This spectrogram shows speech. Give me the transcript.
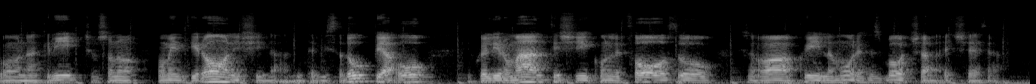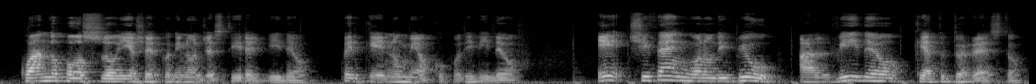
con anche lì ci sono momenti ironici, l'intervista doppia o quelli romantici con le foto, ah, qui l'amore che sboccia, eccetera. Quando posso io cerco di non gestire il video, perché non mi occupo di video e ci tengono di più al video che a tutto il resto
